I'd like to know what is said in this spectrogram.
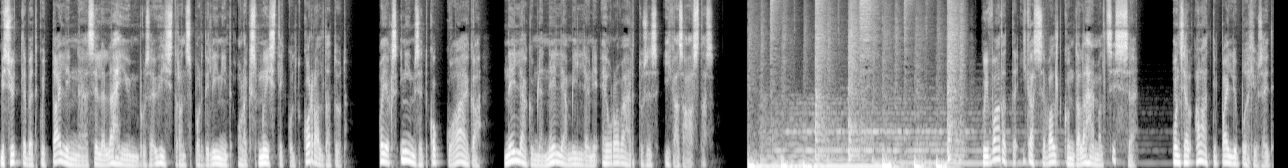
mis ütleb, et kui Tallinna ja selle lähiümbruse ühistranspordiliinid oleks mõistlikult korraldatud, hoiaks inimesed kokku aega neljakümne nelja miljoni euro väärtuses igas aastas. kui vaadata igasse valdkonda lähemalt sisse, on seal alati palju põhjuseid,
